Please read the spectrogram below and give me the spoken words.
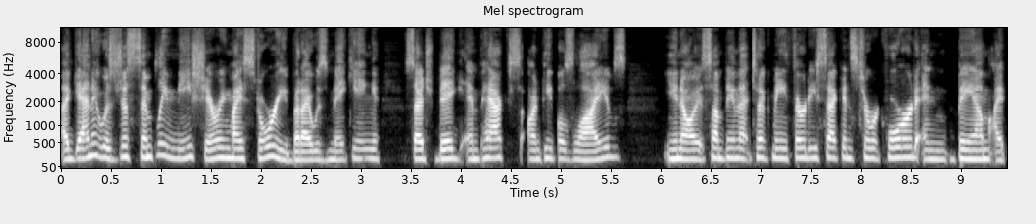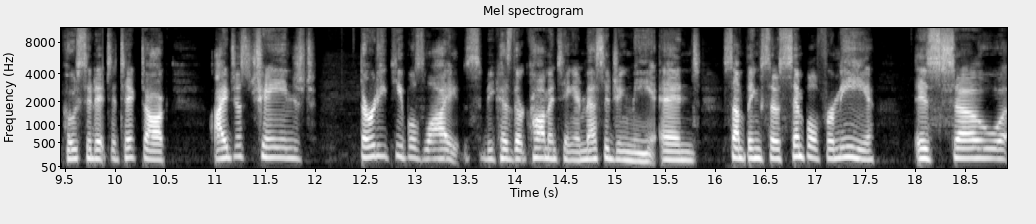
again it was just simply me sharing my story but I was making such big impacts on people's lives you know, it's something that took me 30 seconds to record and bam, I posted it to TikTok. I just changed 30 people's lives because they're commenting and messaging me. And something so simple for me is so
